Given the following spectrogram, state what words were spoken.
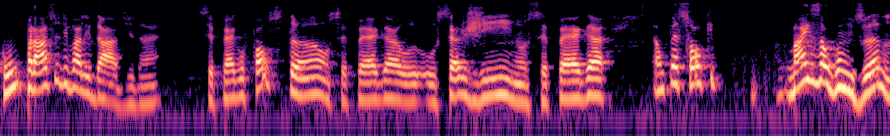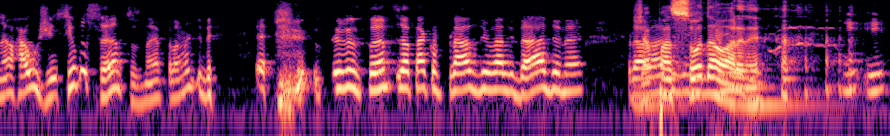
com prazo de validade, né? Você pega o Faustão, você pega o, o Serginho, você pega. É um pessoal que mais alguns anos, né? O Raul Gil, Silvio Santos, né? Pelo amor de Deus. O Silvio Santos já está com prazo de validade, né? Pra já passou da hora, né? E, e,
